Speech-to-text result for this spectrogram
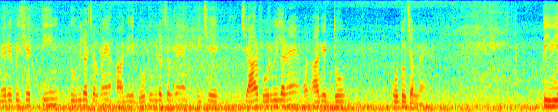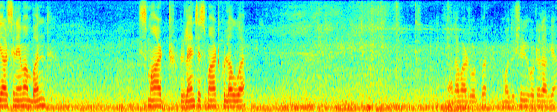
मेरे पीछे तीन टू व्हीलर चल रहे हैं, आगे दो टू व्हीलर चल रहे हैं, पीछे चार फोर व्हीलर हैं और आगे दो ऑटो चल रहे हैं। पीवीआर सिनेमा बंद। स्मार्ट, रिलायंस स्मार्ट खुला हुआ है। झालावाड़ रोड पर मधुश्री होटल आ गया।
